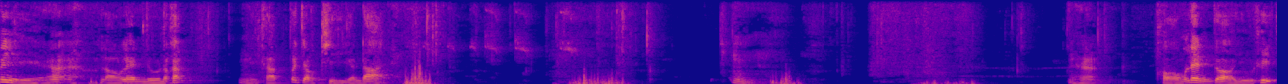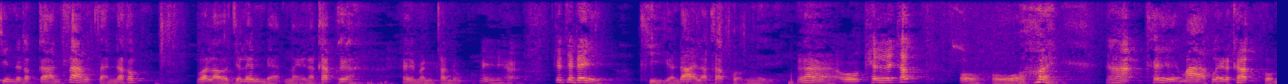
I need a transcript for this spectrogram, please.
นี่ฮะลองเล่นดูนะครับนี่ครับ ก็จะขี่กันได้ นะฮะของเล่นก็อยู่ที่จินตนาการสร้างสรรค์นะครับ ว่าเราจะเล่นแบบไหนนะครับ เพื่อให้มันสนุกนี่ครับก็จะได้ขี่กันได้แล้วครับ ผมนี่อ่าโอเคครับ โอ้โหนะฮะเท่มากเลยนะครับ ผม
